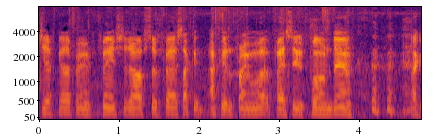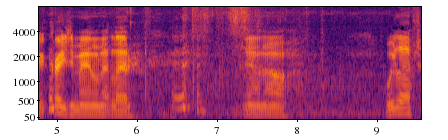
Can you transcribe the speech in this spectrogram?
Jeff got up there and finished it off so fast I could I couldn't frame him up fast he was pulling him down like a crazy man on that ladder. And uh, we left.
